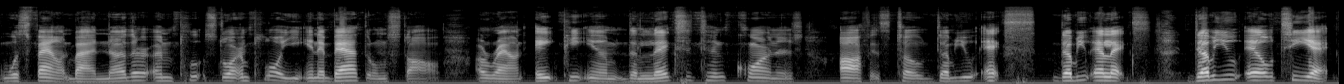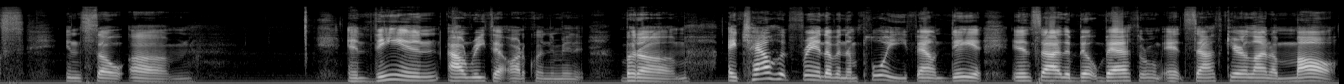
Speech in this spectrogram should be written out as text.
was found by another empl- store employee in a bathroom stall around 8 p.m. The Lexington coroner's office told WX WLX WLTX, and so um and then I'll read that article in a minute. But um, a childhood friend of an employee found dead inside the Belk bathroom at South Carolina Mall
